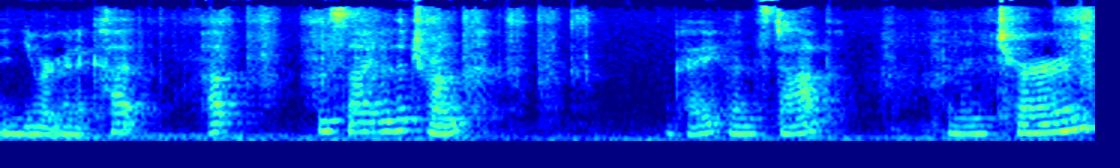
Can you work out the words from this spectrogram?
And you are gonna cut up the side of the trunk, okay? And then stop, and then turn,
